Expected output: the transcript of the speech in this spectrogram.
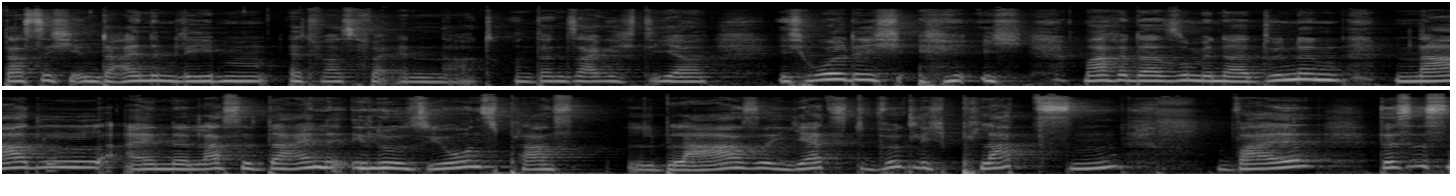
dass sich in deinem Leben etwas verändert. Und dann sage ich dir, ich hole dich, ich mache da so mit einer dünnen Nadel eine, lasse deine Illusionsblase jetzt wirklich platzen, weil das ist,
